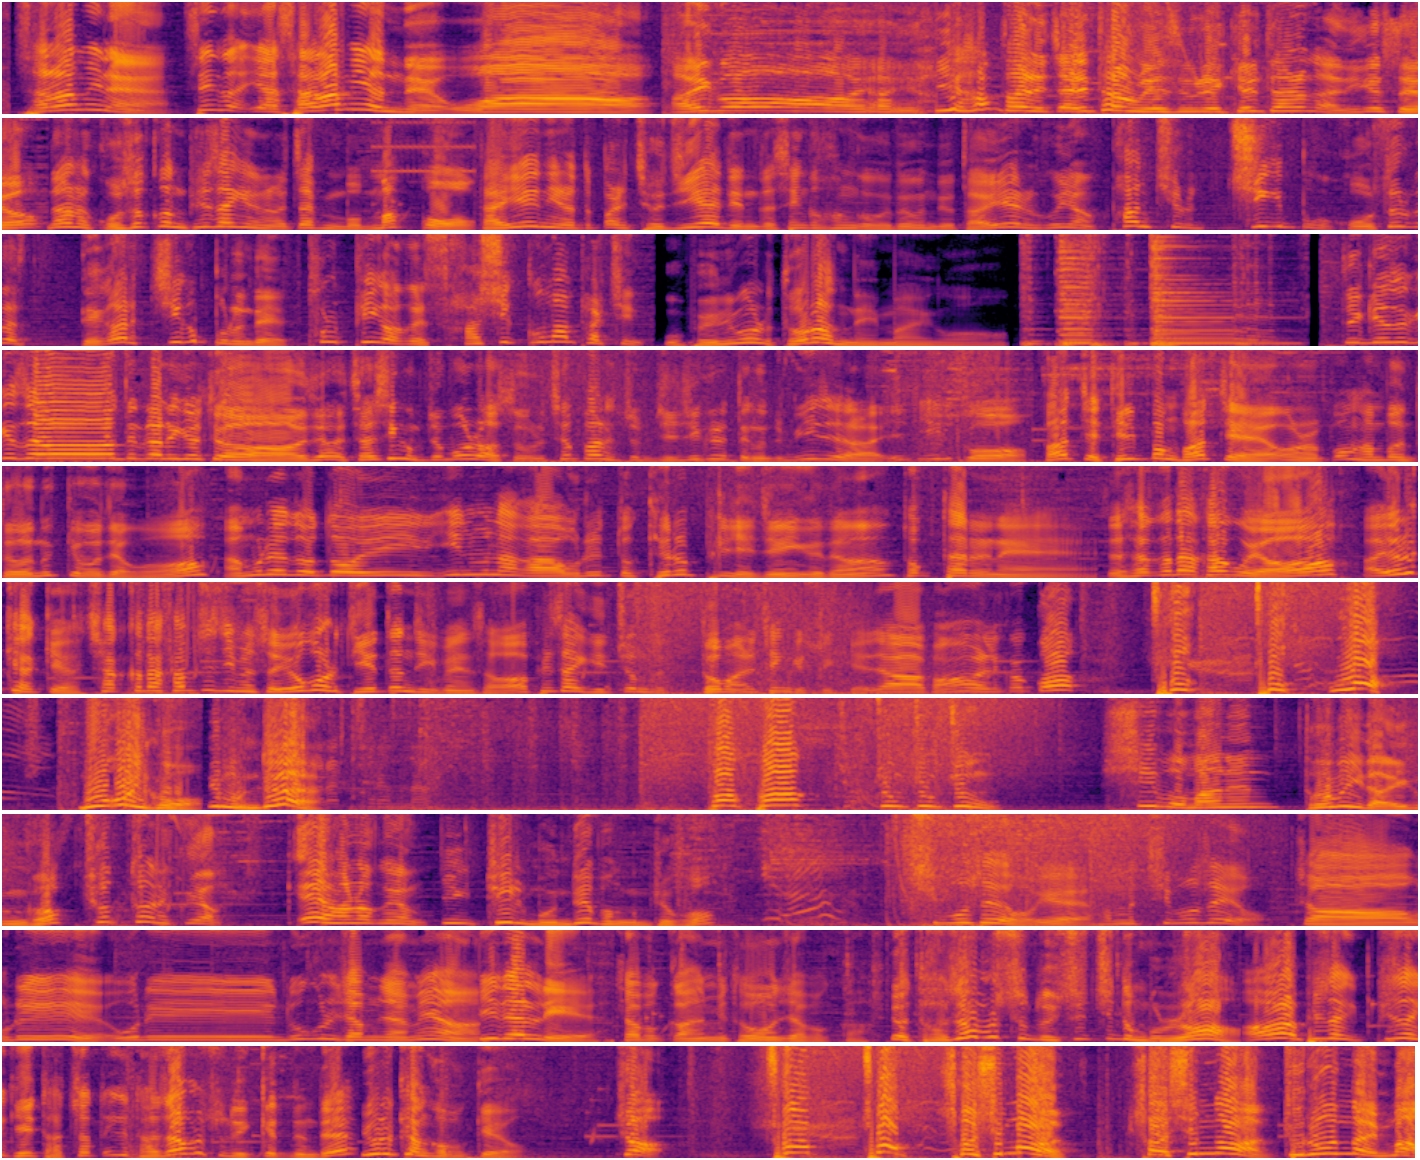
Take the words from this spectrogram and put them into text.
사람이네. 생각, 야, 사람이었네. 와. 아이고, 야, 야. 이 한 판의 짜릿함을 위해서 우리가 결투하는 거 아니겠어요? 나는 고석권 필살기는 어차피 못 맞고, 다이앤이라도 빨리 저지해야 된다 생각한 거거든. 근데 다이앤은 그냥 판치로 치기 뿌고 고설가 대가리 찍어 뿌는데, 풀피가 그 49만 8천. 오, 베니마루 덜었네, 임마, 이거. 자, 계속해서 들어가는 결투. 저 자신감 좀 올라왔어. 우리 첫 판에 좀 질질거렸던 건 좀 잊어라. 잊- 잊고. 봤지? 딜뽕 봤지? 오늘 뽕 한번 더 느껴보자고. 아무래도 또 이 이 누나가 우리 또 괴롭힐 예정이거든. 속타르네. 자, 차크닥 하고요. 아, 이렇게 할게요. 차크닥 합쳐지면서 요거를 뒤에 던지면서 필살기 좀 더 많이 챙길 수 있게. 자, 방어 관리 깎고. 촉! 촉! 우와! 뭐가 이거? 이게 뭔데? 팍팍! 쭝쭝쭝! 15만원 덤이다 이건가? 첫 턴에 그냥 애 하나 그냥 이 딜 뭔데 방금 저거? 치보세요. 예 한번 치보세요. 자 우리 우리 누굴 잡냐면 비델리 잡을까? 아니면 더원 잡을까? 야 다 잡을 수도 있을지도 몰라. 아 피사기 피사기 게이 다 찼다. 이거 다 잡을 수도 있겠는데? 이렇게 한번 가볼게요. 자 첩 첩 40만 40만. 들어온나 임마?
